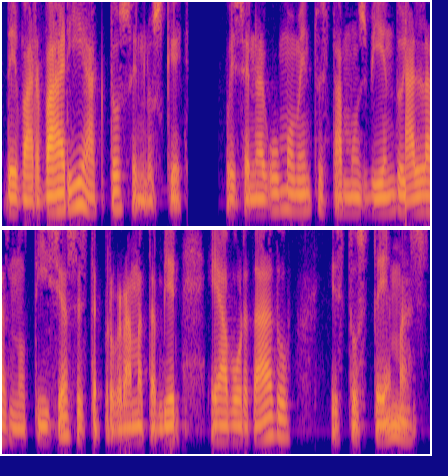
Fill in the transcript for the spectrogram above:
de barbarie, actos en los que pues en algún momento estamos viendo ya las noticias, este programa también he abordado estos temas,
